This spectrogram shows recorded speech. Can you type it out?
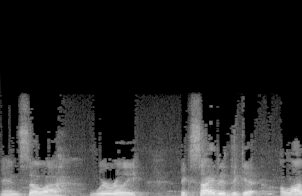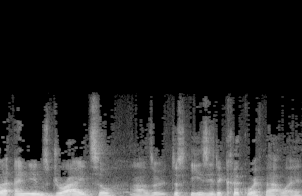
And so uh, we're really excited to get a lot of onions dried, so uh, they're just easy to cook with that way.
